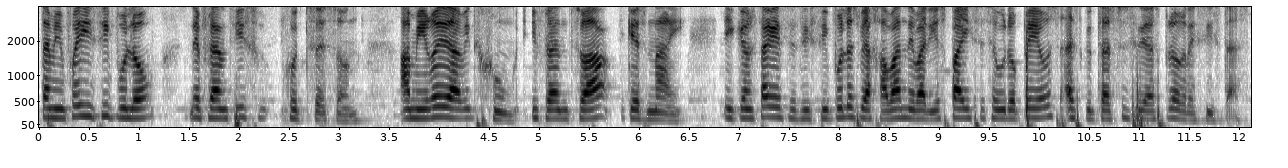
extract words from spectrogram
También fue discípulo de Francis Hutcheson, amigo de David Hume y François Quesnay, y consta que sus discípulos viajaban de varios países europeos a escuchar sus ideas progresistas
